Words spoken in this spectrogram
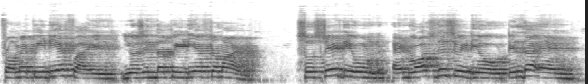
from a PDF file using the PDF command. So stay tuned and watch this video till the end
